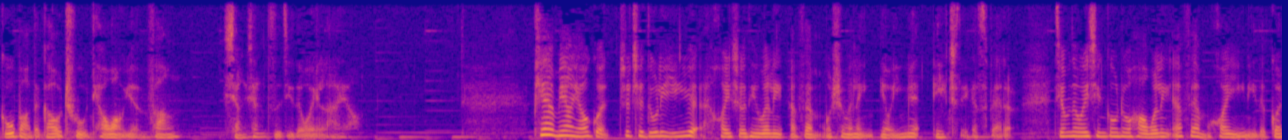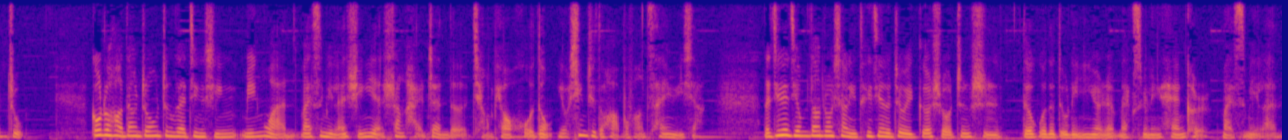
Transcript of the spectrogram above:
古堡的高处眺望远方，想象自己的未来啊？偏爱民谣摇滚，支持独立音乐，欢迎收听文林 FM，我是文林，有音乐，Each 的 gets better。节目的微信公众号文林 FM，欢迎你的关注。公众号当中正在进行明晚麦斯米兰巡演上海站的抢票活动，有兴趣的话不妨参与一下。那今天节目当中向你推荐的这位歌手正是德国的独立音乐人 Maximilian Hanker 麦斯米兰。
